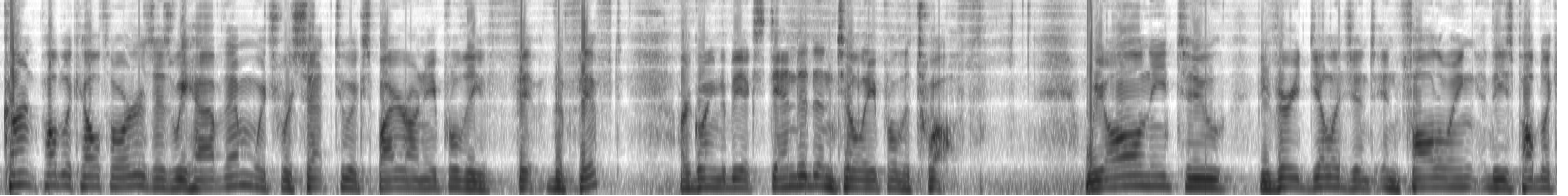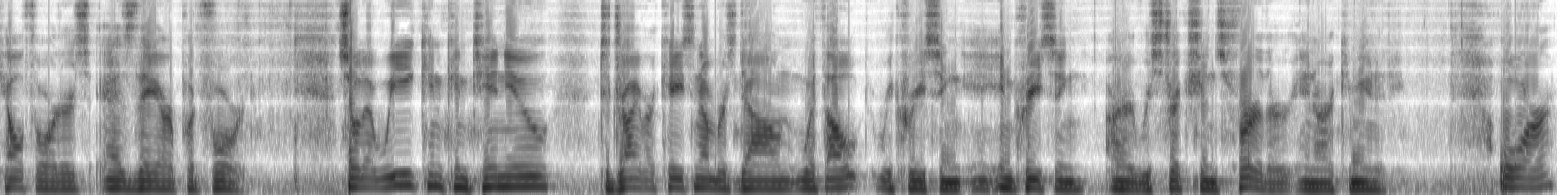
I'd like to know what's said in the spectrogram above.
current public health orders as we have them, which were set to expire on April the the 5th, are going to be extended until April the 12th. We all need to be very diligent in following these public health orders as they are put forward, so that we can continue to drive our case numbers down without increasing, increasing our restrictions further in our community. Or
